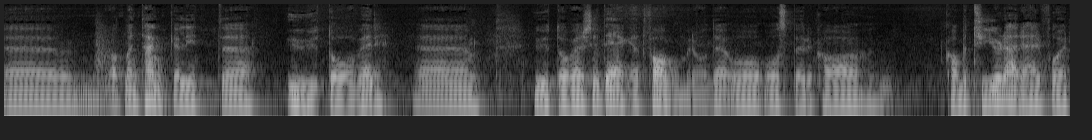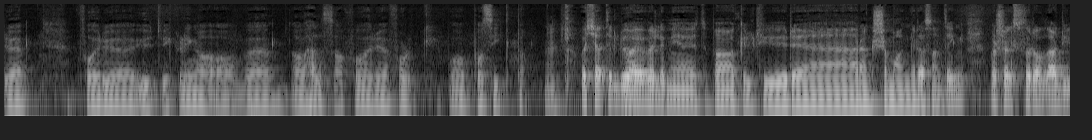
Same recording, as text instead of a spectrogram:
eh at man tenker litt eh, utover eh, utover sitt eget fagområde og, og spør hva, hva betyr dette her for, for utviklinga utvikling av, av, helsa for folk på, på sikt. Mm. Og Kjetil, du er jo veldig mye ute på kulturarrangementer og sånne ting. Hva slags forhold har du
